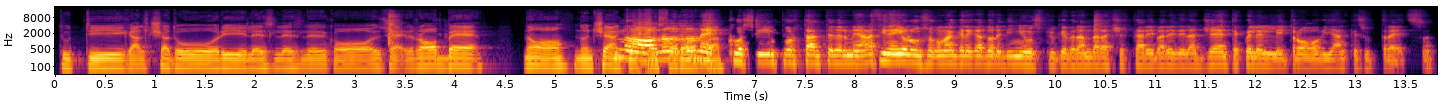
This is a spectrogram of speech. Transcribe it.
tutti i calciatori, le, le- le cose, cioè robe... No? Non c'è anche No, no, non è così importante per me. Alla fine io lo uso come aggregatore di news più che per andare a cercare i pareri della gente, quelle le trovi anche su Threads.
